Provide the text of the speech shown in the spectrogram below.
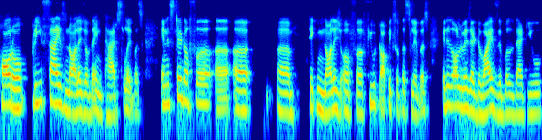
thorough precise knowledge of the entire syllabus instead of uh, uh, uh, um, taking knowledge of a few topics of the syllabus, it is always advisable that you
